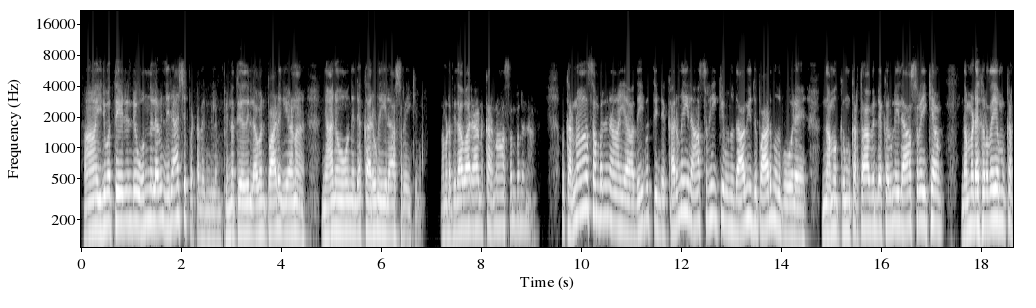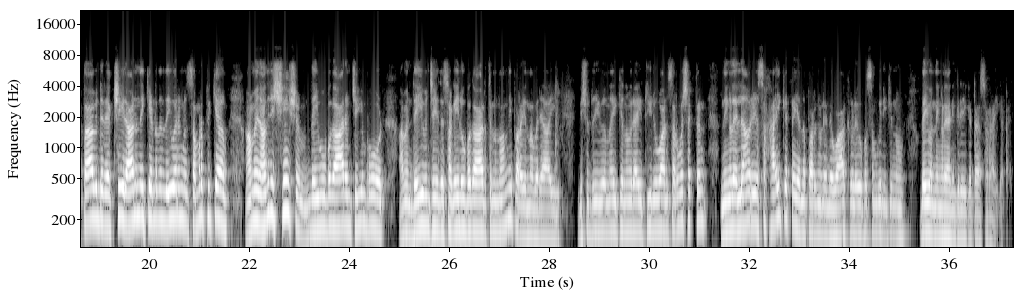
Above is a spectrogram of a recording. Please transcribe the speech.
ആ ഇരുപത്തേഴിന്റെ ഒന്നിൽ അവൻ നിരാശപ്പെട്ടതെങ്കിലും പിന്നത്തേതിൽ അവൻ പാടുകയാണ് ഞാനോ നിന്റെ കരുണയിൽ ആശ്രയിക്കും. നമ്മുടെ പിതാവാരാണ് കരുണാസമ്പന്നനാണ്. കരുണാസമ്പന്നനായ ദൈവത്തിന്റെ കരുണയിൽ ആശ്രയിക്കുമെന്ന് ദാവീദ് പാടുന്നത് പോലെ നമുക്കും കർത്താവിന്റെ കരുണയിൽ ആശ്രയിക്കാം. നമ്മുടെ ഹൃദയം കർത്താവിന്റെ രക്ഷയിൽ ആനന്ദിക്കേണ്ടതിന് ദൈവങ്ങൾ സമർപ്പിക്കാം. അവൻ അതിനുശേഷം ദൈവ ഉപകാരം ചെയ്യുമ്പോൾ അവൻ ദൈവം ചെയ്ത സകല ഉപകാരത്തിന് നന്ദി പറയുന്നവരായി. വിശുദ്ധ ദൈവം നയിക്കുന്നവരായി തീരുവാൻ സർവശക്തൻ നിങ്ങളെല്ലാവരെയും സഹായിക്കട്ടെ എന്ന് പറഞ്ഞുകൊണ്ട് എന്റെ വാക്കുകളെ ഉപസംഹരിക്കുന്നു. ദൈവം നിങ്ങളെ അനുഗ്രഹിക്കട്ടെ സഹായിക്കട്ടെ.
